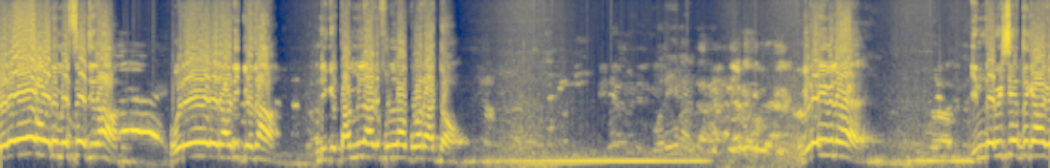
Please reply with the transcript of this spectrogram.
ஒரே ஒரு மெசேஜ் தான் ஒரே ஒரு அறிக்கை தான். இன்னைக்கு தமிழ்நாடு ஃபுல்லா போராட்டம். விரைவில் இந்த விஷயத்துக்காக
